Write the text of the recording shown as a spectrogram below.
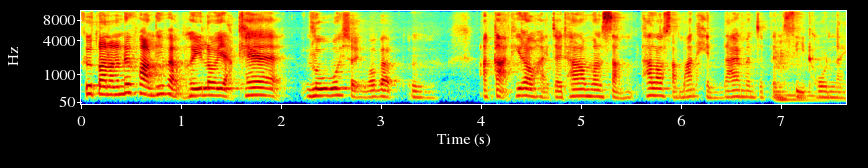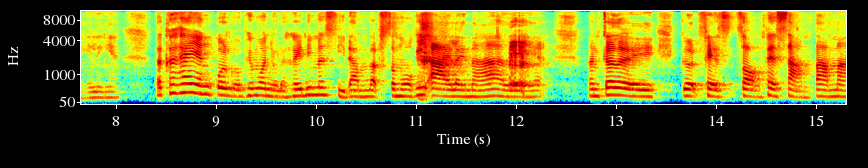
คือตอนนั้นด้วยความที่แบบเฮ้ยเราอยากแค่รู้เฉยว่าแบบเออ อากาศที่เราหายใจถ้าเรามันสามถ้าเราสามารถเห็นได้มันจะเป็นสีโทนไหนอะไรเงี้ยแล้วก็แค่ยังกวนกับพี่มนอยู่เลยเฮ้ยนี่มันสีดำแบบสโมกี้อายเลยนะอะไรเงี้ยมันก็เลยเกิดเฟสสองเฟสสามตามมา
